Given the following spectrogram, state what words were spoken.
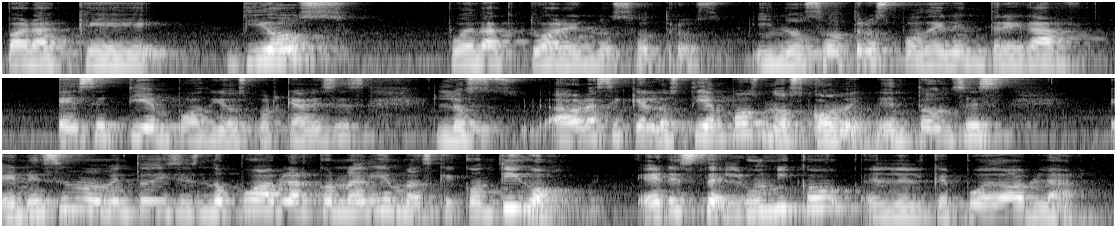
para que Dios pueda actuar en nosotros y nosotros poder entregar ese tiempo a Dios, porque a veces los, ahora sí que los tiempos nos comen, entonces en ese momento dices, no puedo hablar con nadie más que contigo, eres el único en el que puedo hablar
